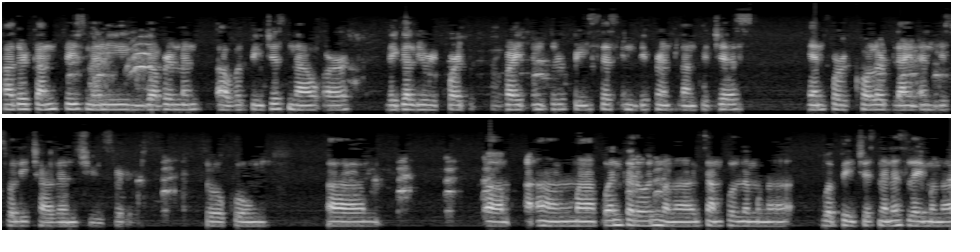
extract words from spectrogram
other countries, many government uh, web pages now are legally required to provide interfaces in different languages and for colorblind and visually challenged users. So, kung um, um, ang mga karon mga example ng mga web pages na nasla mga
